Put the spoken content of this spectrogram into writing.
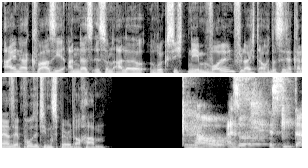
einer quasi anders ist und alle Rücksicht nehmen wollen, vielleicht auch? Das ist, kann ja einen sehr positiven Spirit auch haben. Genau, also es gibt da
